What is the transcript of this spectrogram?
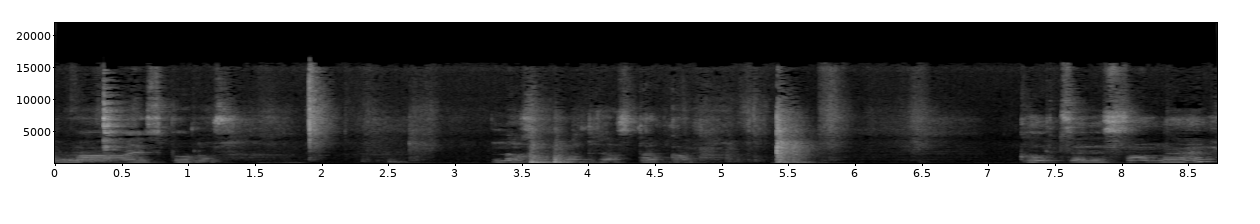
Հիմա այս բոլոր նախապատրաստական գործերը սանեմ։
